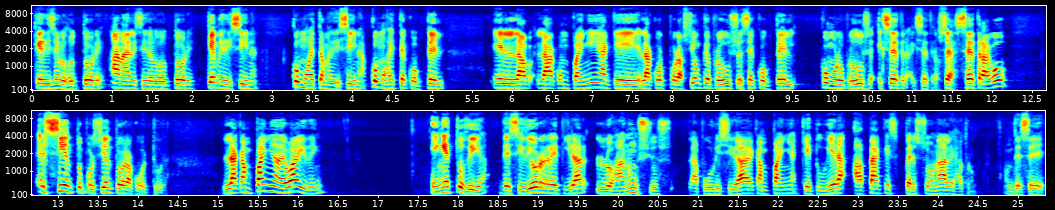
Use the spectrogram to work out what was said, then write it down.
qué dicen los doctores, análisis de los doctores, qué medicina, cómo es esta medicina, cómo es este cóctel, la, compañía que, la corporación que produce ese cóctel, cómo lo produce, etcétera, etcétera. O sea, se tragó el 100% de la cobertura. La campaña de Biden en estos días decidió retirar los anuncios, la publicidad de campaña que tuviera ataques personales a Trump. Donde se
